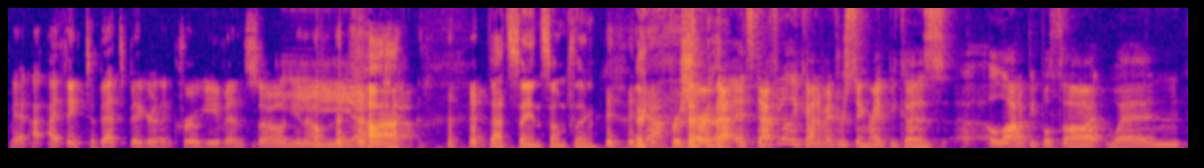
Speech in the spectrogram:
Man, I, I think Tibet's bigger than Krug even, so you know. Yeah, yeah. That's saying something. yeah, for sure. That it's definitely kind of interesting, right? Because uh, a lot of people thought when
